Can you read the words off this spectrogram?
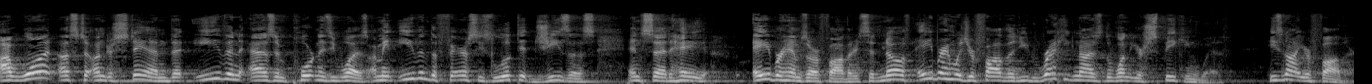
I want us to understand that even as important as he was, I mean, even the Pharisees looked at Jesus and said, Hey, Abraham's our father. He said, No, if Abraham was your father, you'd recognize the one that you're speaking with. He's not your father.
